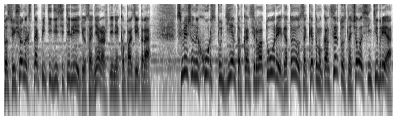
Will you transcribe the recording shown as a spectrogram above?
посвященных 150-летию со дня рождения композитора. Смешанный хор студентов консерватории готовился к этому концерту с начала сентября.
